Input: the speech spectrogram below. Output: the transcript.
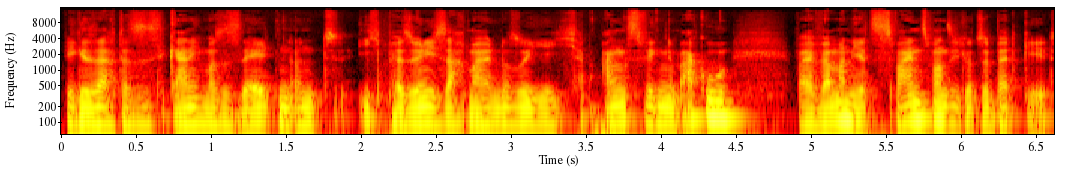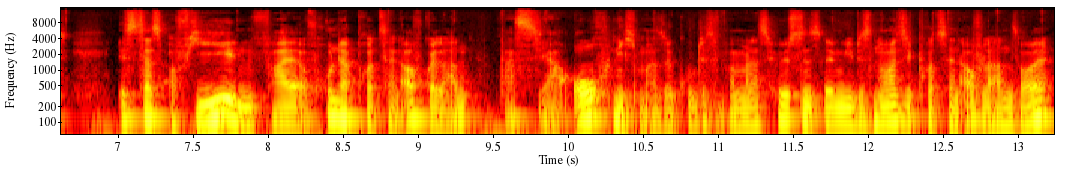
Wie gesagt, das ist gar nicht mal so selten und ich persönlich sage mal halt nur so, ich habe Angst wegen dem Akku, weil wenn man jetzt 22 Uhr zu Bett geht, ist das auf jeden Fall auf 100% aufgeladen, was ja auch nicht mal so gut ist, weil man das höchstens irgendwie bis 90% aufladen soll.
